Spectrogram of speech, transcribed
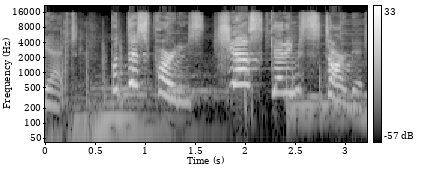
Yet, but this party's just getting started.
